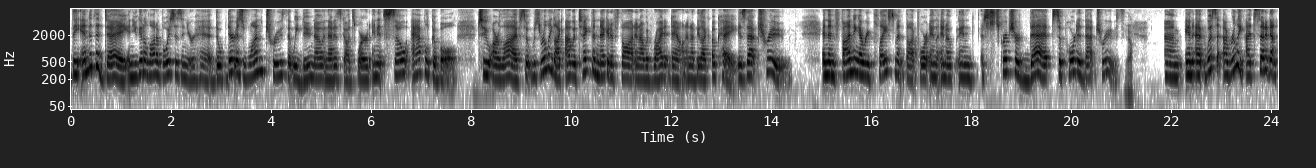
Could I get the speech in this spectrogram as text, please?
The end of the day, and you get a lot of voices in your head, the, there is one truth that we do know, and that is God's word. And it's so applicable to our lives. So it was really like I would take the negative thought and I would write it down and I'd be like, okay, is that true? and then finding a replacement thought for it and, and, a, and a scripture that supported that truth. Yeah. Um, and it was I really I'd set it down.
